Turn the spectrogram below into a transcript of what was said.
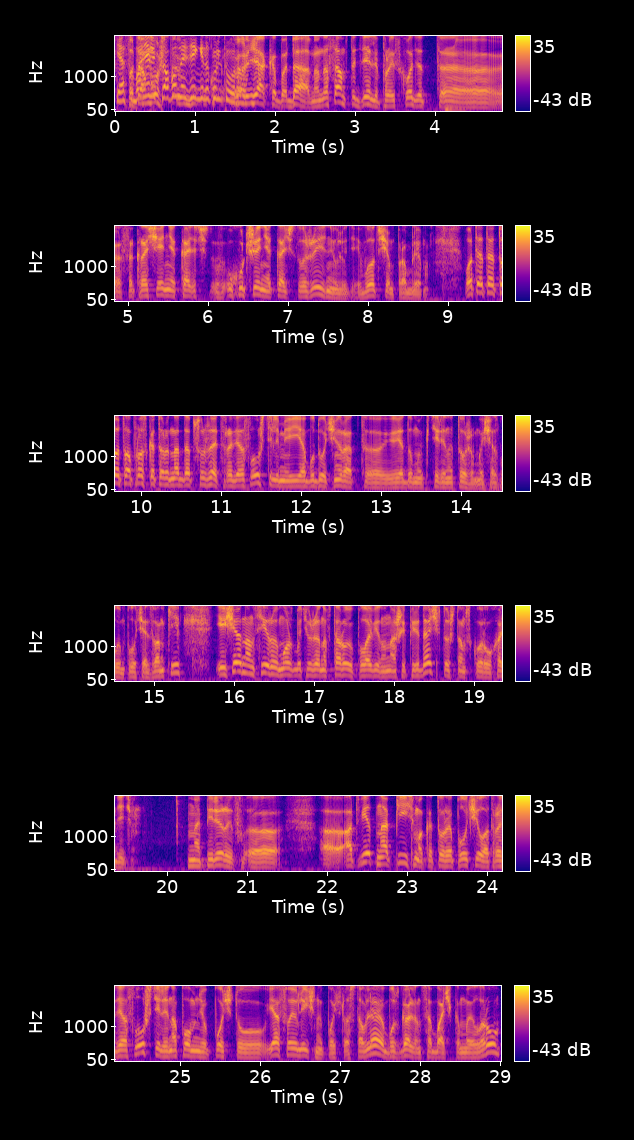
И освободили что- свободные деньги на культуру. Ну, Якобы, да, но на самом-то деле происходит э, сокращение качества, ухудшение качества жизни у людей. Вот в чем проблема. Вот это тот вопрос, который надо обсуждать с радиослушателями, и я буду очень рад, э, я думаю, Екатерина тоже, мы сейчас будем получать звонки. И еще анонсирую, может быть, уже на вторую половину нашей передачи, потому что там скоро уходить на перерыв. Э, э, Ответ на письма, которые я получил от радиослушателей, напомню, почту, я свою личную почту оставляю, бузгалин собачка mail.ru.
